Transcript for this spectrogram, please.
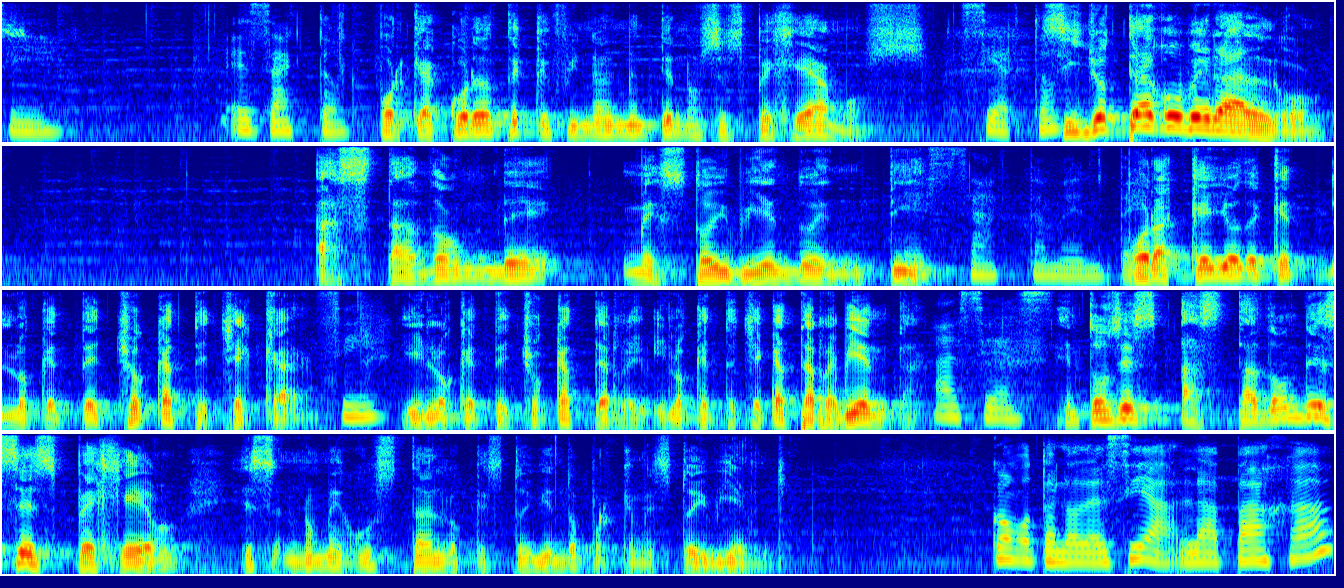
Sí, exacto, Porque acuérdate que finalmente nos espejeamos. ¿cierto? Si yo te hago ver algo, ¿hasta dónde me estoy viendo en ti? Exactamente. Por aquello de que lo que te choca te checa Sí, y lo que te choca te re- y lo que te checa te revienta. así es. Entonces, ¿hasta dónde ese espejeo? Es, no me gusta lo que estoy viendo porque me estoy viendo. Como te lo decía, la paja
